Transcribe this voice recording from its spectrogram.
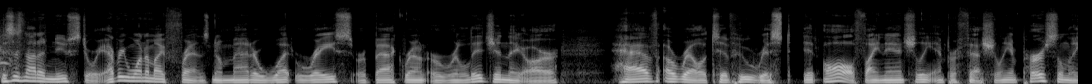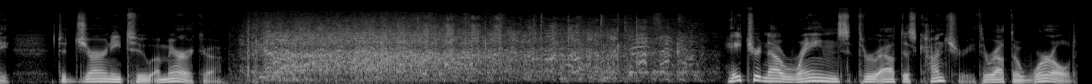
This is not a news story. Every one of my friends, no matter what race or background or religion they are, have a relative who risked it all financially and professionally and personally to journey to America. Hatred now reigns throughout this country, throughout the world,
